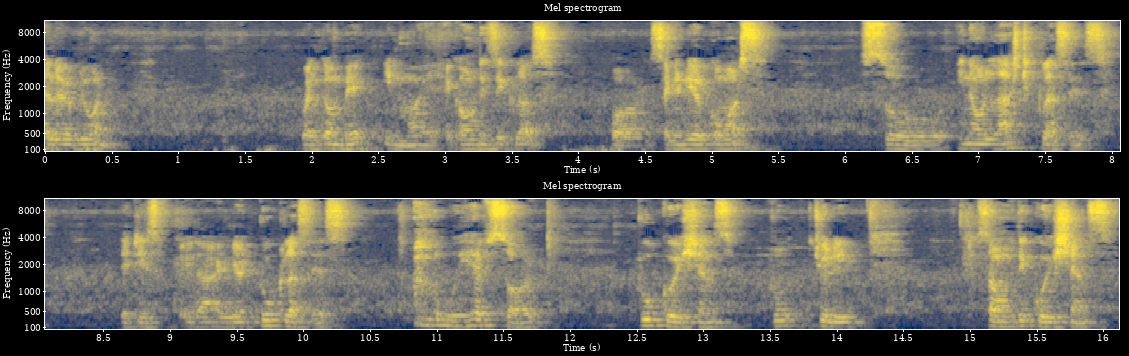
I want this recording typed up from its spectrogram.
Hello everyone. Welcome back in my accountancy class for second year commerce. So in our last classes, that is in two classes, we have solved two questions, two actually some of the questions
